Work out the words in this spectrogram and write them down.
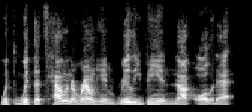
With with the talent around him really being not all of that,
